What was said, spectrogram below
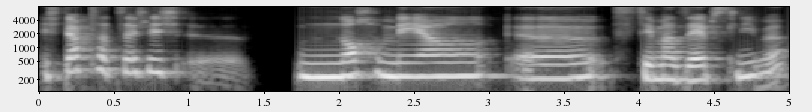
ich glaube tatsächlich äh, noch mehr äh, das Thema Selbstliebe.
